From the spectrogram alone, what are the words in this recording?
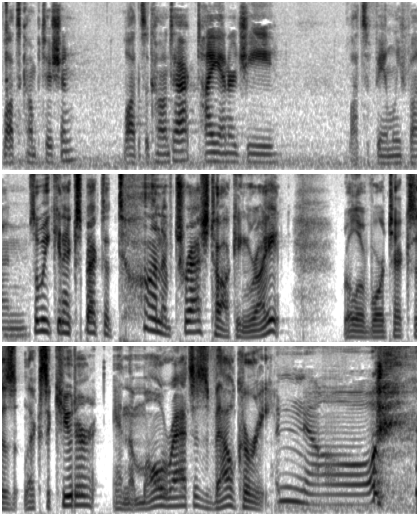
lots of competition, lots of contact, high energy, lots of family fun. So we can expect a ton of trash talking, right? Roller Vortex's Lexicutor and the Mallrats' is Valkyrie. No, I'm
